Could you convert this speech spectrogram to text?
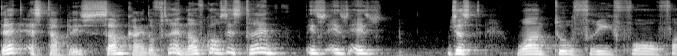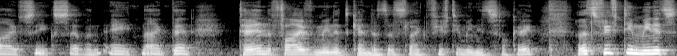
That established some kind of trend. Now, of course, this trend is, is, is just 1, 2, 3, 4, 5, 6, 7, 8, 9, 10, 10 5 minute candles. That's like 50 minutes okay? So that's 15 minutes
